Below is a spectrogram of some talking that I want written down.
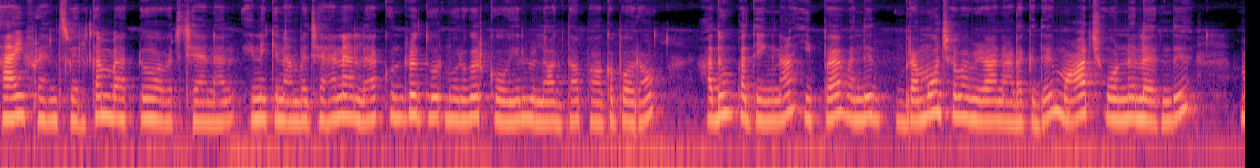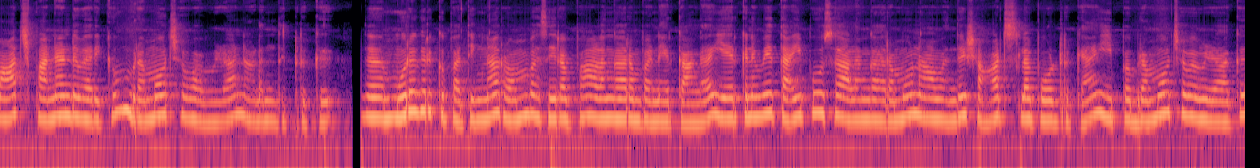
Hi friends welcome back to our channel இன்றைக்கி நம்ம சேனலில் குன்றத்தூர் முருகர் கோயில் விழாக் தான் பார்க்க போகிறோம் அதுவும் பார்த்திங்கன்னா இப்போ வந்து பிரம்மோற்சவ விழா நடக்குது. மார்ச் ஒன்றுலேருந்து மார்ச் பன்னெண்டு வரைக்கும் பிரம்மோற்சவ விழா நடந்துகிட்ருக்கு இந்த முருகருக்கு பார்த்திங்கன்னா ரொம்ப சிறப்பாக அலங்காரம் பண்ணியிருக்காங்க. ஏற்கனவே தைப்பூச அலங்காரமும் நான் வந்து ஷார்ட்ஸில் போட்டிருக்கேன். இப்போ பிரம்மோற்சவ விழாவுக்கு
